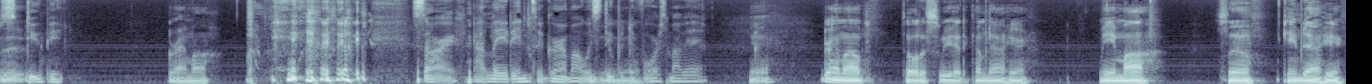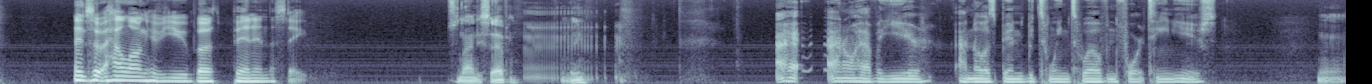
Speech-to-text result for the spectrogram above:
Stupid. Grandma. Sorry, I led into grandma with stupid divorce. My bad. Yeah. Grandma told us we had to come down here. Me and Ma. So came down here. And so, how long have you both been in the state? It's ninety seven. Me. I I don't have a year. I know it's been between twelve and fourteen years. Yeah.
